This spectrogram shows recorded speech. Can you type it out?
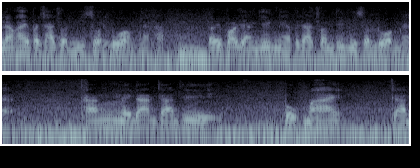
แล้วให้ประชาชนมีส่วนร่วมนะครับ อืม โดยเฉพาะอย่างยิ่งเนี่ยประชาชนที่มีส่วนร่วมเนี่ยทั้งในด้านการที่ปลูกไม้การ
